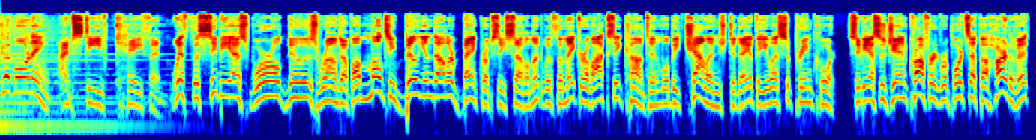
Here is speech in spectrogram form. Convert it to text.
Good morning. I'm Steve Kathan with the CBS World News Roundup. A multi billion dollar bankruptcy settlement with the maker of OxyContin will be challenged today at the U.S. Supreme Court. CBS's Jan Crawford reports at the heart of it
